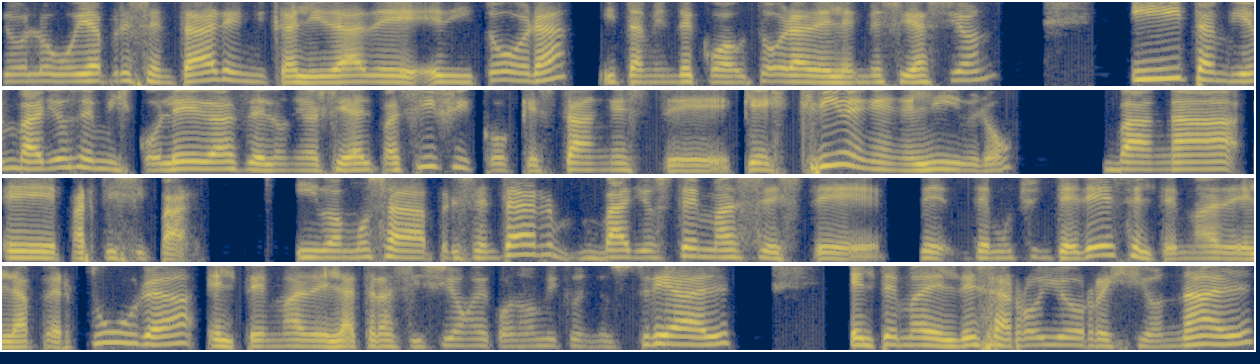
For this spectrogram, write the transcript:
Yo lo voy a presentar en mi calidad de editora y también de coautora de la investigación y también varios de mis colegas de la Universidad del Pacífico que están, este, que escriben en el libro van a eh, participar y vamos a presentar varios temas este, de, mucho interés, el tema de la apertura, el tema de la transición económico-industrial, el tema del desarrollo regional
